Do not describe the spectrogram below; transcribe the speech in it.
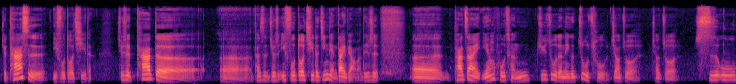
就他是一夫多妻的，就是他的呃，他是就是一夫多妻的经典代表嘛，他就是。呃，他在盐湖城居住的那个住处叫做叫做私屋，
